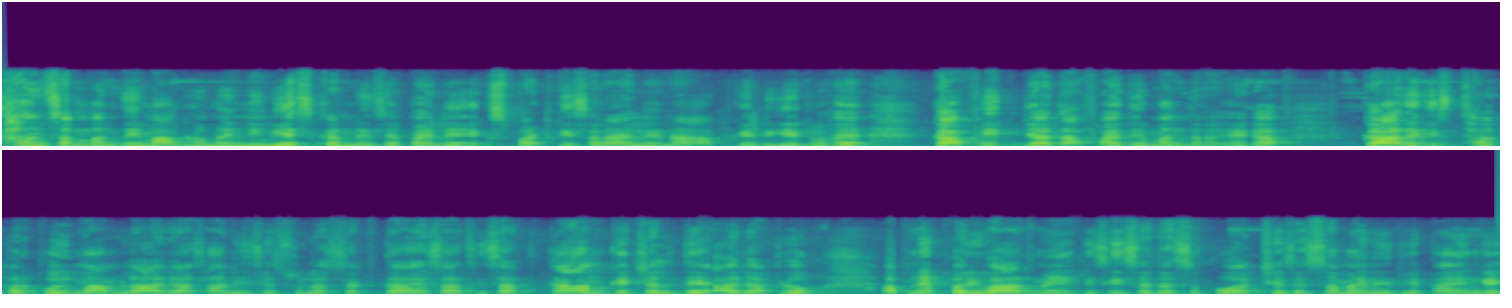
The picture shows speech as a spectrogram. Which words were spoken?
धन संबंधी मामलों में निवेश करने से पहले एक्सपर्ट की सलाह लेना आपके लिए जो है काफ़ी ज़्यादा फ़ायदेमंद रहेगा। कार्यस्थल पर कोई मामला आज आसानी से सुलझ सकता है। साथ ही साथ काम के चलते आज आप लोग अपने परिवार में किसी सदस्य को अच्छे से समय नहीं दे पाएँगे।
